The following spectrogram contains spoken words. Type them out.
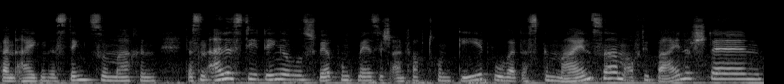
dein eigenes Ding zu machen. Das sind alles die Dinge, wo es schwerpunktmäßig einfach darum geht, wo wir das gemeinsam auf die Beine stellen,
